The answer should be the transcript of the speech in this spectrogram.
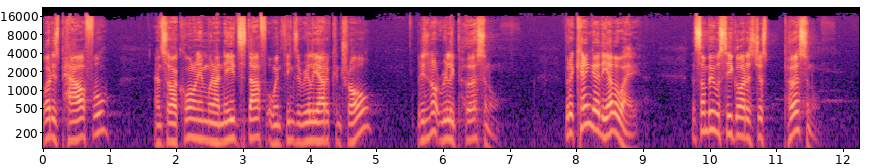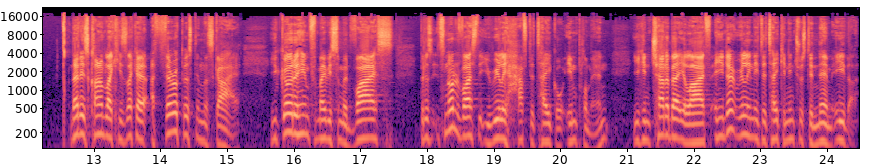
God is powerful, and so I call on Him when I need stuff or when things are really out of control, but He's not really personal. But it can go the other way. That some people see God as just personal. That is kind of like He's like a, a therapist in the sky. You go to Him for maybe some advice, but it's, it's not advice that you really have to take or implement. You can chat about your life, and you don't really need to take an interest in them either.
